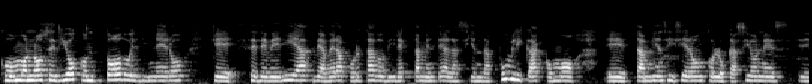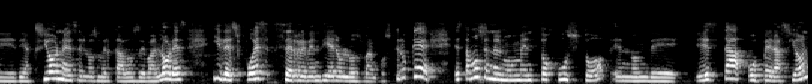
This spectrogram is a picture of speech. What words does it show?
cómo no se dio con todo el dinero que se debería de haber aportado directamente a la hacienda pública, como eh, también se hicieron colocaciones de acciones en los mercados de valores y después se revendieron los bancos. Creo que estamos en el momento justo en donde esta operación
